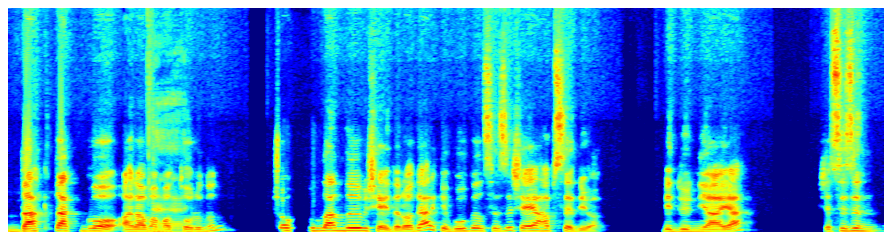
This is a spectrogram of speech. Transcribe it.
DuckDuckGo arama He. motorunun çok kullandığı bir şeydir. O der ki Google sizi şeye hapsediyor. Bir dünyaya. İşte sizin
